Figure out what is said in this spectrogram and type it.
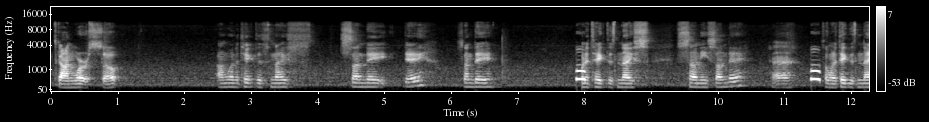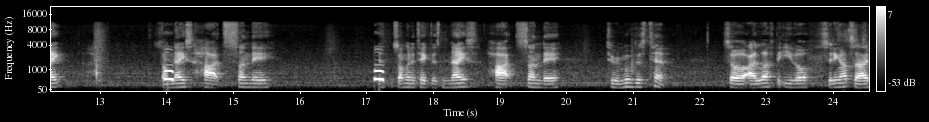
it's gotten worse, so I'm going to take this nice Sunday day, Sunday I'm going to take this nice sunny Sunday. Uh, so I'm going to take this night, some nice hot Sunday. So I'm going to take this nice hot Sunday to remove this tent. So I left the Evo sitting outside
